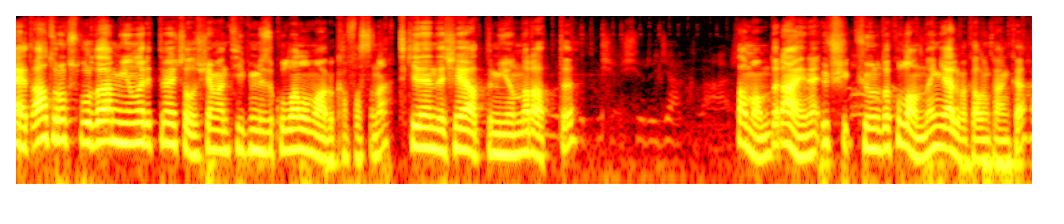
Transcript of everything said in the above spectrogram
Evet Aatrox burada minyonlar itmeye çalışıyor. Hemen TP'mizi kullanalım abi kafasına. Skill'den de şey attı minyonlar attı. Tamamdır aynen. 3 Q'nu da kullandın. Gel bakalım kanka.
